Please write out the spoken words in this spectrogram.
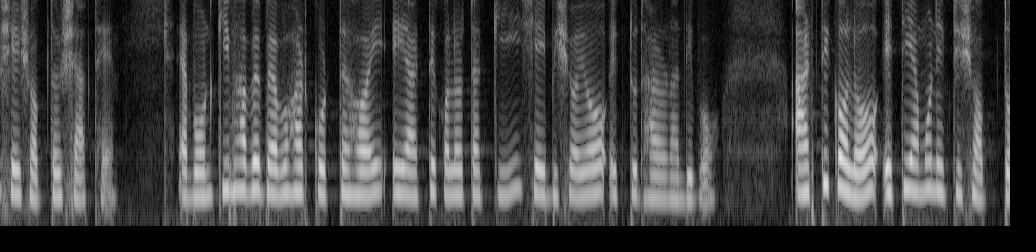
সেই শব্দের সাথে। এবং কীভাবে ব্যবহার করতে হয়, এই আর্তিকলটা কি, সেই বিষয়েও একটু ধারণা দিব। আর্তিকল এটি এমন একটি শব্দ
